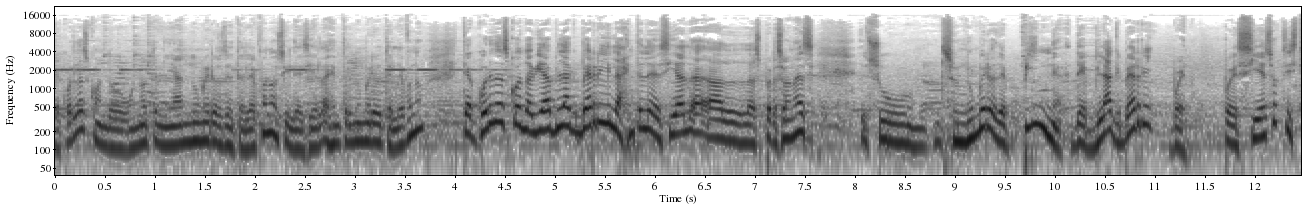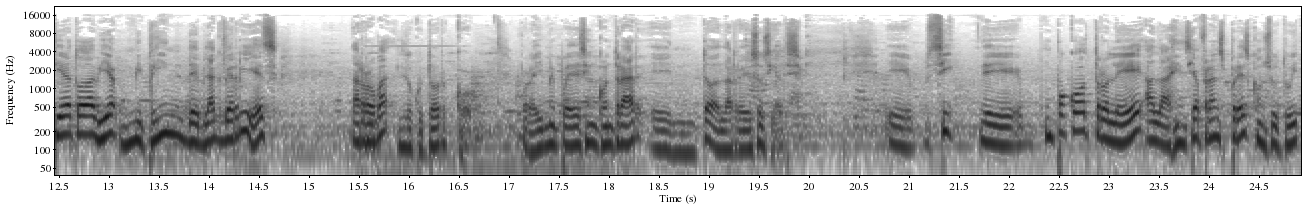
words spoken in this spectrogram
¿te acuerdas cuando uno tenía números de teléfonos y le decía a la gente el número de teléfono? ¿Te acuerdas cuando había BlackBerry y la gente le decía a, las personas su, su número de PIN de BlackBerry? Bueno, pues si eso existiera todavía, mi PIN de BlackBerry es arroba locutorco. Por ahí me puedes encontrar en todas las redes sociales. Eh, sí, eh, un poco troleé a la agencia France Press con su tweet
